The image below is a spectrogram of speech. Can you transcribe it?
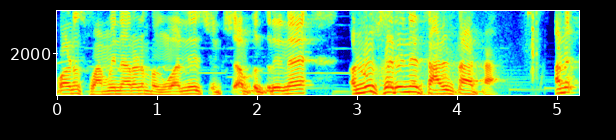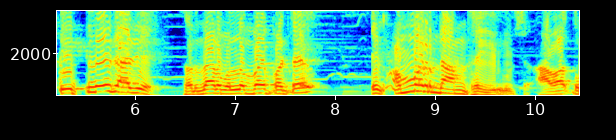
પણ સ્વામિનારાયણ ભગવાનની શિક્ષાપત્રીને અનુસરીને ચાલતા હતા. અને એટલે જ આજે સરદાર વલ્લભભાઈ પટેલ એક અમર નામ થઈ ગયું છે. આવા તો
